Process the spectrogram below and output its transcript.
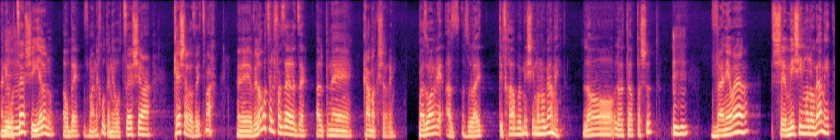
אני רוצה שיהיה לנו הרבה זמן איכות, אני רוצה שהקשר הזה יצמח, אה, ולא רוצה לפזר את זה על פני כמה קשרים. ואז אומרים לי, אז, אז אולי תבחר במישהי מונוגמית, לא, לא יותר פשוט? ואני אומר שמישהי מונוגמית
